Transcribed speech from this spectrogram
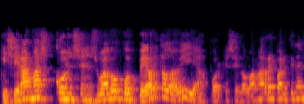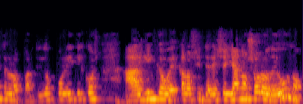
¿Que será más consensuado? Pues peor todavía, porque se lo van a repartir entre los partidos políticos a alguien que obedezca los intereses ya no solo de uno,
